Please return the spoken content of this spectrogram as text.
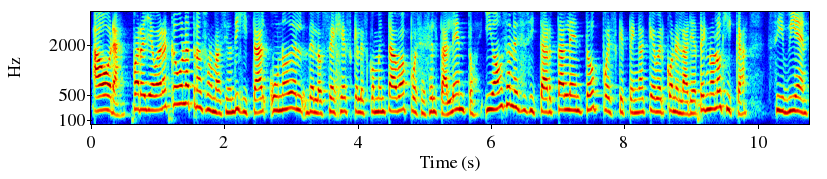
Ahora, para llevar a cabo la transformación digital, uno de, los ejes que les comentaba, pues es el talento. Y vamos a necesitar talento, pues que tenga que ver con el área tecnológica. Si bien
